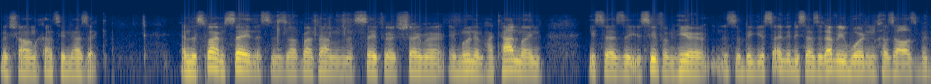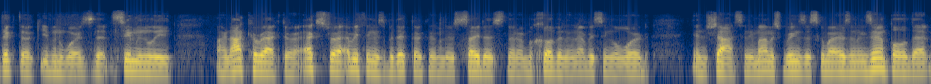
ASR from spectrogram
Misham Chatzi Nazik? And the Svarim say, this is uh, brought down in the Sefer Shemer Imunim Hakadmain, he says that you see from here, this is a big aside that he says that every word in Chazal is bediktuk, even words that seemingly are not correct or extra, everything is bediktuk, and there's sidus that are mechovin in every single word in Shas. And Imamish brings this Gemara as an example that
